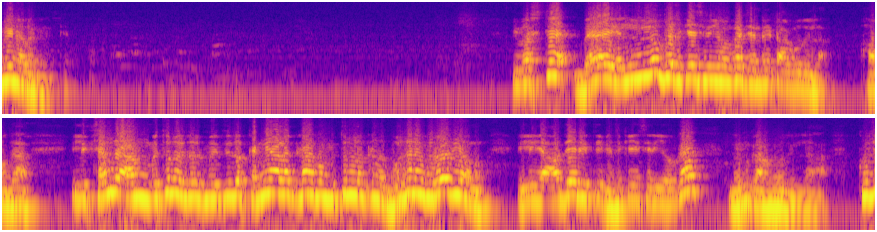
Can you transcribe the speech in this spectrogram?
ಮೀನ ಲಗ್ನಕ್ಕೆ. ಇವಷ್ಟೇ, ಬೇರೆ ಎಲ್ಲೂ ಗಜಕೇಶ್ವರಿ ಯೋಗ ಜನರೇಟ್ ಆಗುವುದಿಲ್ಲ. ಹೌದಾ? ಇಲ್ಲಿ ಚಂದ್ರ ಮಿಥುನ ಇದ್ರಲ್ಲಿ ಕನ್ಯಾ ಲಗ್ನ ಹಾಗೂ ಮಿಥುನ ಲಗ್ನದ ಬುಧನ ವಿರೋಧಿ ಅವನು. ಇಲ್ಲಿ ಯಾವುದೇ ರೀತಿ ಗಜಕೇಶ್ವರಿ ಯೋಗ ನಿಮ್ಗಾಗುವುದಿಲ್ಲ. ಕುಜ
